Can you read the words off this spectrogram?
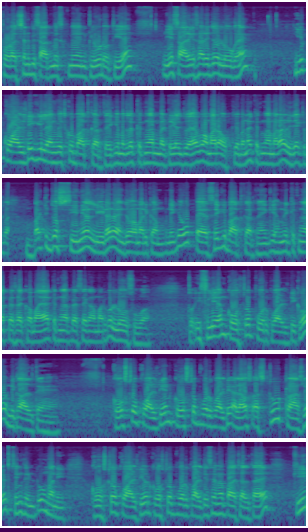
प्रोडक्शन भी साथ में इसमें इंक्लूड होती है। ये सारे के सारे जो लोग हैं, ये क्वालिटी की लैंग्वेज को बात करते हैं कि मतलब कितना मटेरियल जो है वो हमारा ओके बना, कितना हमारा रिजेक्ट बना। बट जो सीनियर लीडर हैं, जो हमारी कंपनी के, वो पैसे की बात करते हैं कि हमने कितना पैसा कमाया, कितना पैसे का हमारे को लॉस हुआ। तो इसलिए हम कॉस्ट ऑफ़ पोअर क्वालिटी को निकालते हैं। Cost of quality and cost of poor quality allows us to translate things into money cost of quality और कॉस्ट ऑफ़ पोर क्वालिटी से हमें पता चलता है कि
